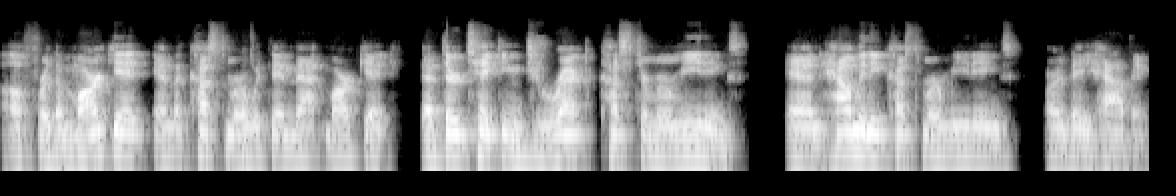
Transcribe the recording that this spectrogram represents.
uh, for the market and the customer within that market that they're taking direct customer meetings and how many customer meetings are they having.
